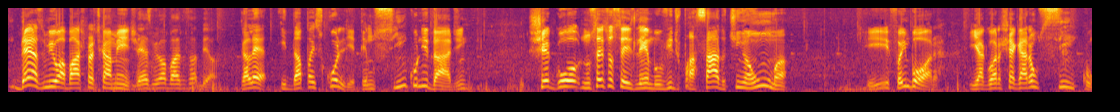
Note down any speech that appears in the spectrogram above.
10 mil abaixo praticamente. 10 mil abaixo da tabela. Galera, e dá pra escolher. Temos cinco unidades, hein? Chegou, não sei se vocês lembram, o vídeo passado tinha uma e foi embora. E agora chegaram cinco.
